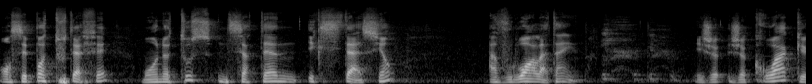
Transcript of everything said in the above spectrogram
on ne sait pas tout à fait, mais on a tous une certaine excitation à vouloir l'atteindre. Et je, crois que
